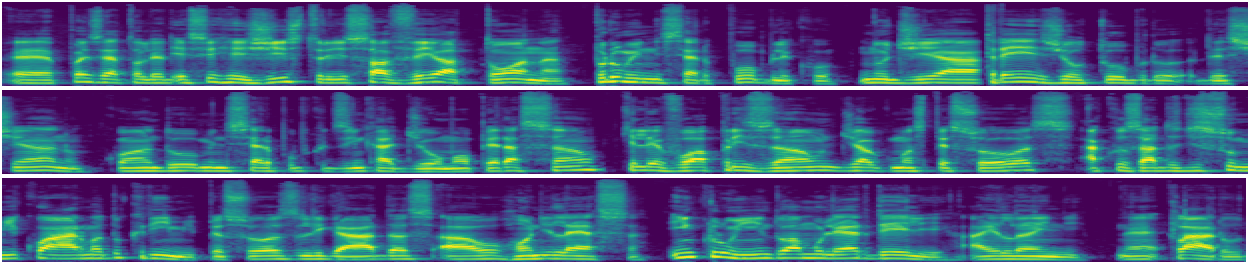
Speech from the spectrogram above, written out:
É, pois é, Toledo, esse registro ele só veio à tona para o Ministério Público no dia 3 de outubro deste ano, quando o Ministério Público desencadeou uma operação que levou à prisão de algumas pessoas acusadas de sumir com a arma do crime, pessoas ligadas ao Rony Lessa, incluindo a mulher dele, a Elaine. Né? Claro,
